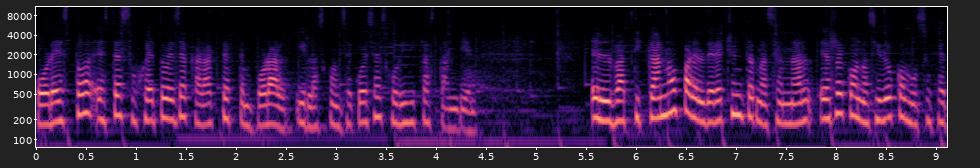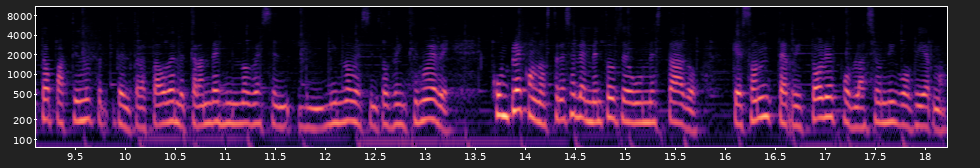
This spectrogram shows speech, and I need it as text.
Por esto, este sujeto es de carácter temporal y las consecuencias jurídicas también. El Vaticano para el Derecho Internacional es reconocido como sujeto a partir del Tratado de Letrán de 1929. Cumple con los tres elementos de un Estado, que son territorio, población y gobierno.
